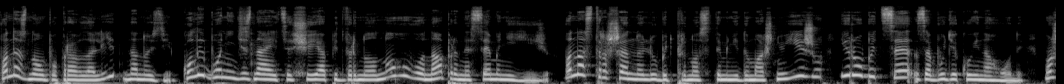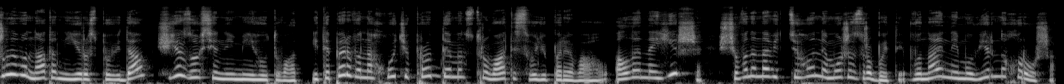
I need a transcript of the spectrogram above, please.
Вона знову поправила лід на нозі. Коли Бонні дізнається, що я підвернула ногу, вона принесе мені їжу. Вона страшенно любить приносити мені домашню їжу і робить це за будь-якої нагоди. Можливо, Натан їй розповідав, що я зовсім не вмію готувати, і тепер вона хоче продемонструвати свою перевагу. Але найгірше, що вона навіть цього не може зробити. Вона й неймовірно хороша.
